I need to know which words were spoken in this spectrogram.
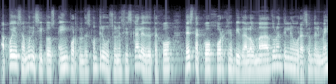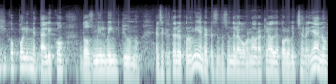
apoyos a municipios e importantes contribuciones fiscales, destacó, Jorge Vidal Ahumada durante la inauguración del México Polimetálico 2021. El secretario de Economía, en representación de la gobernadora Claudia Pavlovich Arellano,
